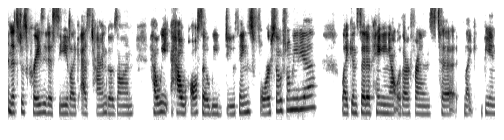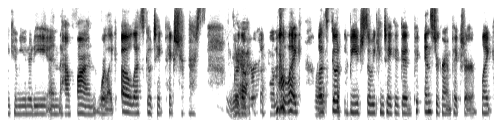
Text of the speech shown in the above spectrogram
and it's just crazy to see like as time goes on how we how also we do things for social media like instead of hanging out with our friends to like be in community and have fun we're like oh let's go take pictures for yeah. like right. let's go to the beach so we can take a good instagram picture like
